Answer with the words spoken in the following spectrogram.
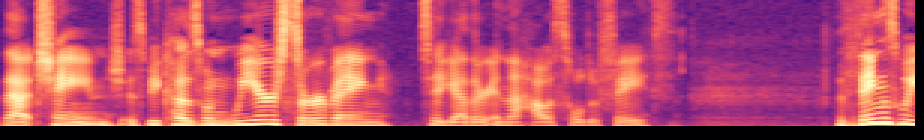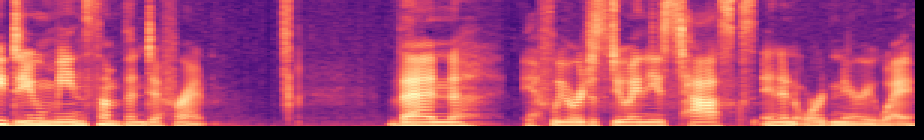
that change is because when we are serving together in the household of faith, the things we do mean something different than if we were just doing these tasks in an ordinary way.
